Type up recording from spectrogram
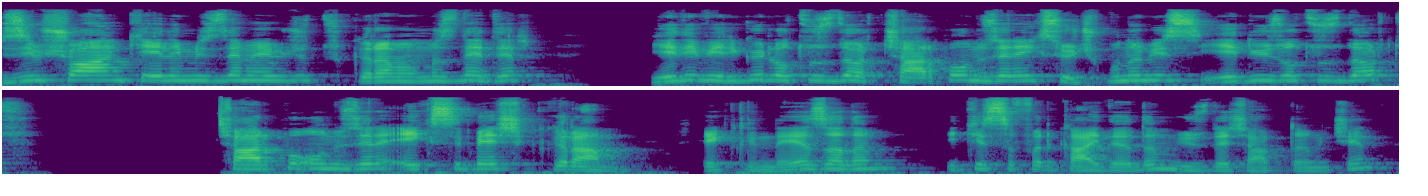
bizim şu anki elimizde mevcut gramımız nedir? 7,34 çarpı 10 üzeri eksi 3. Bunu biz 734 çarpı 10 üzeri eksi 5 gram şeklinde yazalım. 2 sıfır kaydırdım yüzde çarptığım için.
